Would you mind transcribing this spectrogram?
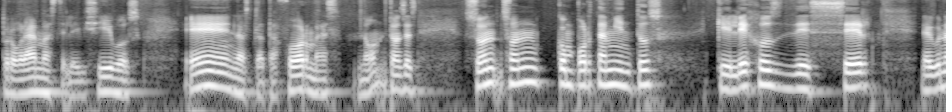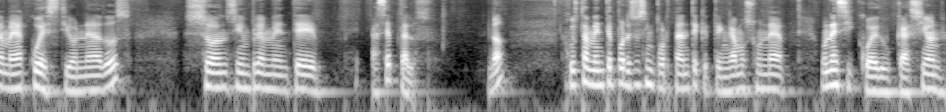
programas televisivos, en las plataformas, ¿no? Entonces, son, son comportamientos que lejos de ser de alguna manera cuestionados, son simplemente acéptalos, ¿no? Justamente por eso es importante que tengamos una, una psicoeducación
